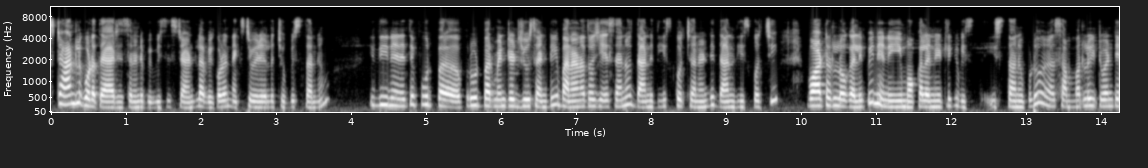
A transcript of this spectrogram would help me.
స్టాండ్‌లు కూడా తయారు చేశానండి. పీవీసీ స్టాండ్‌లు. అవి కూడా నెక్స్ట్ వీడియోలో చూపిస్తాను. ఇది నేనైతే ఫ్రూట్ ఫ్రూట్ పర్మెంటెడ్ జ్యూస్ అండి. బనానాతో చేశాను. దాన్ని తీసుకొచ్చానండి. దాన్ని తీసుకొచ్చి వాటర్‌లో కలిపి నేను ఈ మొక్కలన్నిటికి ఇస్తాను ఇప్పుడు. సమ్మర్‌లో ఇటువంటి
